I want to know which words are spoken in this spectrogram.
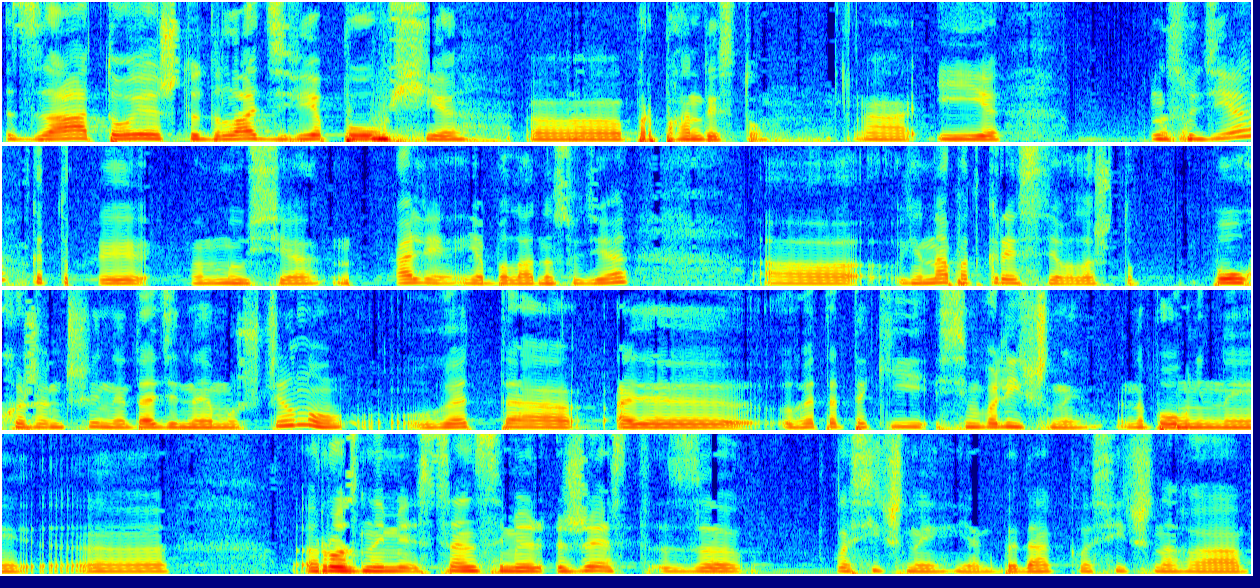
за тое што дала дзве поўхі э, прапагандысту э, і на суде который мы ўсе набіралі я была на суде э, яна падкрэслівала што поўха жанчыны дадзеная мужчыну гэта э, гэта такі сімвалічны напоўнены э, рознымі сэнсамі жест з класічнай як бы да класічнага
